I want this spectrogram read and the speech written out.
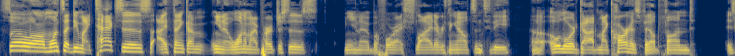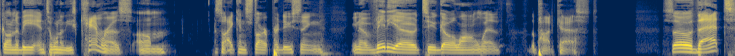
So um, once I do my taxes, I think I'm you know one of my purchases you know before I slide everything else into the uh, oh Lord God, my car has failed fund is going to be into one of these cameras um so I can start producing, you know, video to go along with the podcast. So that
